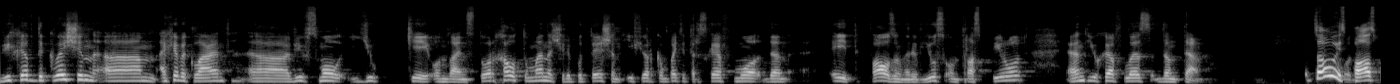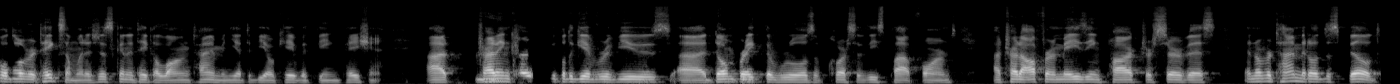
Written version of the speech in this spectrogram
we have the question. Um, I have a client uh, with small UK online store. How to manage reputation if your competitors have more than 8,000 reviews on Trustpilot and you have less than 10? It's always possible to overtake someone. It's just going to take a long time, and you have to be okay with being patient. Uh, try mm-hmm. to encourage people to give reviews. Uh, don't break the rules, of course, of these platforms. uh, try to offer amazing product or service. And over time, it'll just build.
